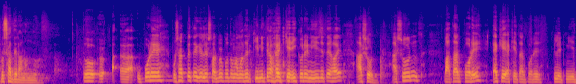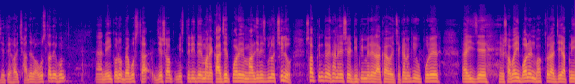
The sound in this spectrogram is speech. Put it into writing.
প্রসাদের আনন্দ। তো উপরে প্রসাদ পেতে গেলে সর্বপ্রথম আমাদের কি নিতে হয়? ক্যারি করে নিয়ে যেতে হয় আসন। আসন পাতার পরে, একে একে তারপরে প্লেট নিয়ে যেতে হয়। ছাদের অবস্থা দেখুন। নেই কোনো ব্যবস্থা, যেসব মিস্ত্রিদের মানে কাজের পরে মাল জিনিসগুলো ছিল, সব কিন্তু এখানে এসে ঢিপি মেরে রাখা হয়েছে। কেন কি উপরের এই যে সবাই বলেন ভক্তরা যে আপনি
